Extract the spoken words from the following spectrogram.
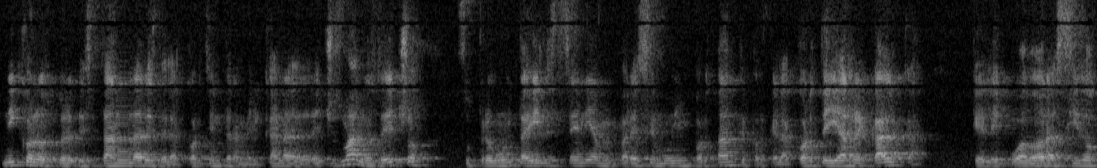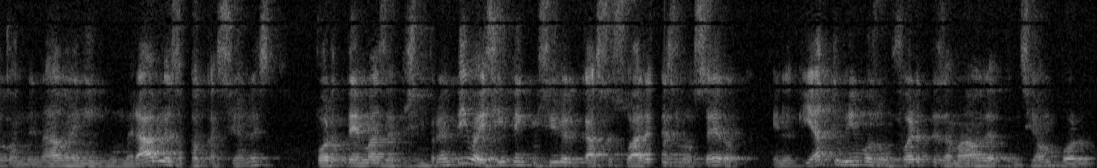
ni con los estándares de la Corte Interamericana de Derechos Humanos. De hecho, su pregunta ahí, me parece muy importante porque la Corte ya recalca que el Ecuador ha sido condenado en innumerables ocasiones por temas de prisión preventiva y cita inclusive el caso Suárez Rosero, en el que ya tuvimos un fuerte llamado de atención por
